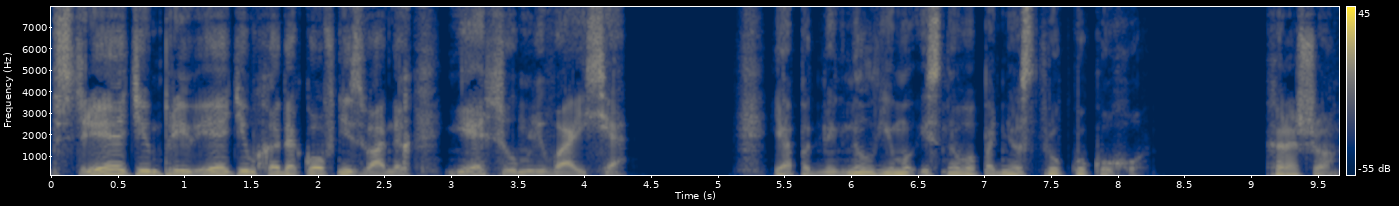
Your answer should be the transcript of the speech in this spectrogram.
Встретим, приветим ходаков незваных. Не сумлевайся». Я подмигнул ему и снова поднес трубку к уху. «Хорошо.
